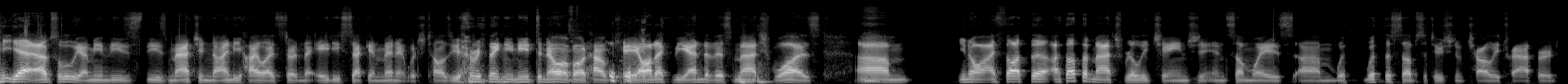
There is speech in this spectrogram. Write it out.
Yeah, absolutely. I mean, these these match in 90 highlights start in the 82nd minute, which tells you everything you need to know about how chaotic the end of this match was. Um, you know, I thought the I thought the match really changed in some ways um, with with the substitution of Charlie Trafford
